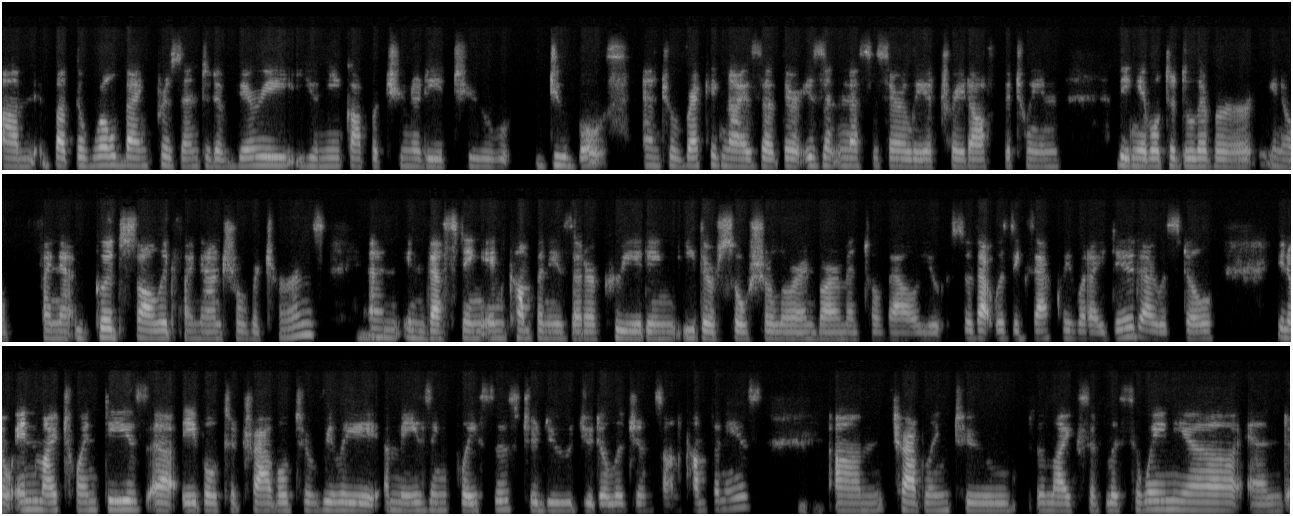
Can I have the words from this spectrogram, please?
Um, but the World Bank presented a very unique opportunity to do both and to recognize that there isn't necessarily a trade-off between being able to deliver you know finan- good solid financial returns mm-hmm. and investing in companies that are creating either social or environmental value so that was exactly what i did i was still you know in my 20s uh, able to travel to really amazing places to do due diligence on companies mm-hmm. um, traveling to the likes of lithuania and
